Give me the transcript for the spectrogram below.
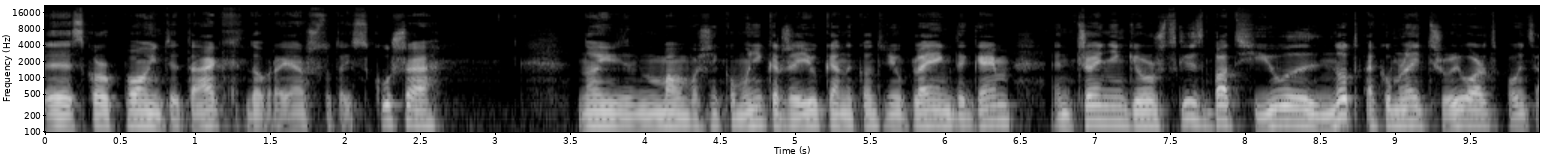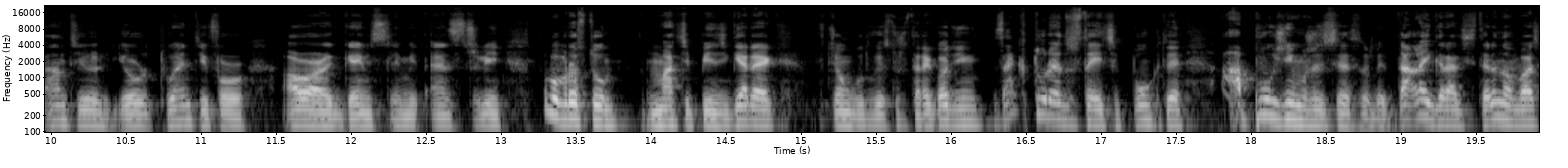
y, score pointy, tak? Dobra, ja już tutaj skuszę. No i mam właśnie komunikat, że you can continue playing the game and training your skills, but you will not accumulate reward points until your 24-hour games limit ends, czyli no po prostu macie 5 gierek ciągu 24 godzin, za które dostajecie punkty, a później możecie sobie dalej grać, trenować,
